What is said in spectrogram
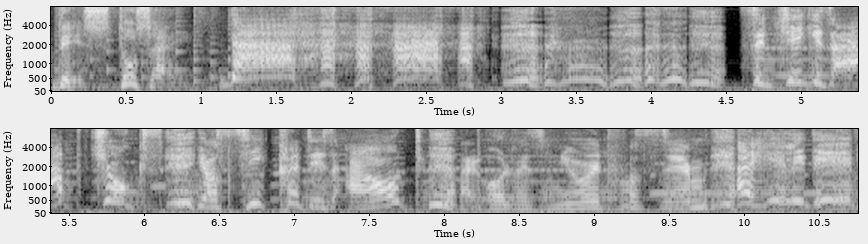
this to say. The jig is up, Chooks! Your secret is out! I always knew it was him. I really did!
